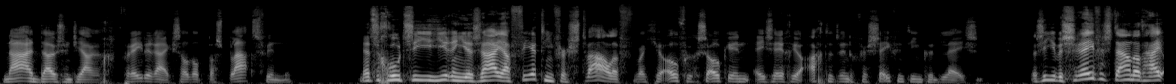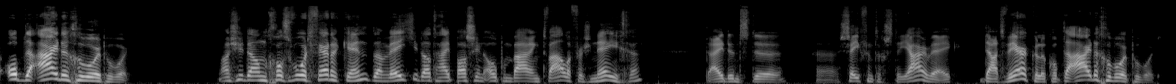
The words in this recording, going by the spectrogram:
Na het duizendjarig vrederijk zal dat pas plaatsvinden. Net zo goed zie je hier in Jezaja 14 vers 12, wat je overigens ook in Ezekiel 28 vers 17 kunt lezen. Dan zie je beschreven staan dat hij op de aarde geworpen wordt. Maar als je dan Gods woord verder kent, dan weet je dat hij pas in openbaring 12 vers 9, tijdens de uh, eh, 70ste jaarweek, daadwerkelijk op de aarde geworpen wordt.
